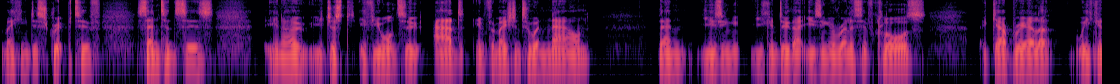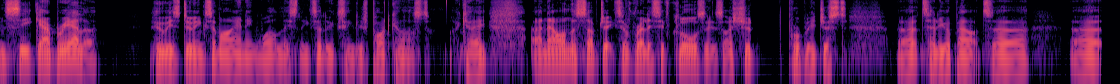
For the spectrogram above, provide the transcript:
making descriptive sentences. You know, you just if you want to add information to a noun, then using you can do that using a relative clause. Gabriella, we can see Gabriella who is doing some ironing while listening to Luke's English podcast. Okay. Uh, now, on the subject of relative clauses, I should probably just uh, tell you about. Uh, uh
